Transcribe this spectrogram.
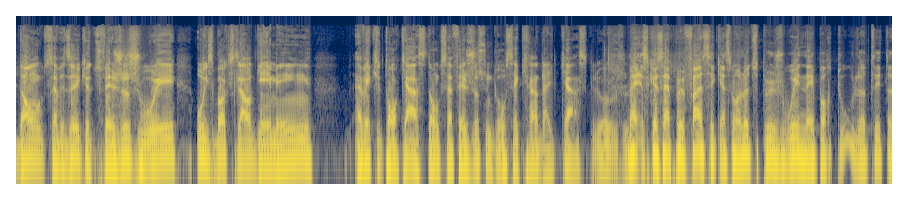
Donc, ça veut dire que tu fais juste jouer au Xbox Cloud Gaming avec ton casque. Donc, ça fait juste une grosse écran dans le casque. Là. Je- Ben, ce que ça peut faire, c'est qu'à ce moment-là, tu peux jouer n'importe où. Tu t'as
